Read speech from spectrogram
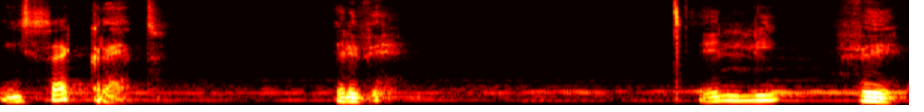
em secreto, ele vê. Ele vê.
